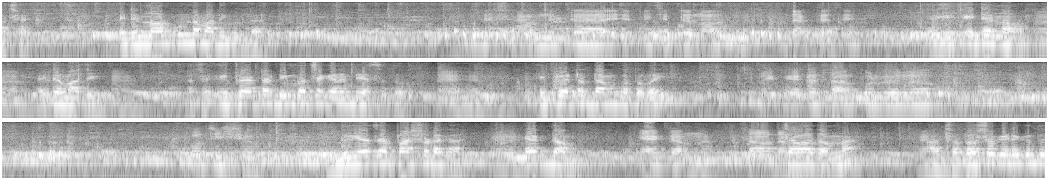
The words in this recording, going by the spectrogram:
আচ্ছা। এটা নর কোনটা মাদি কোনটা? পিছেরটা ডাকতেছে। এটা নর হ্যাঁ। এটা মাদি। আচ্ছা এই পেয়ারটা ডিম বাচ্চা গ্যারান্টি আছে তো? হ্যাঁ হ্যাঁ। এই পেয়ারটার দাম কত ভাই? এই পেটার দাম পড়বে হলো পঁচিশশো। দুই হাজার পাঁচশো টাকা। একদম। একদম না চাওয়া দাম না? আচ্ছা দর্শক এটা কিন্তু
